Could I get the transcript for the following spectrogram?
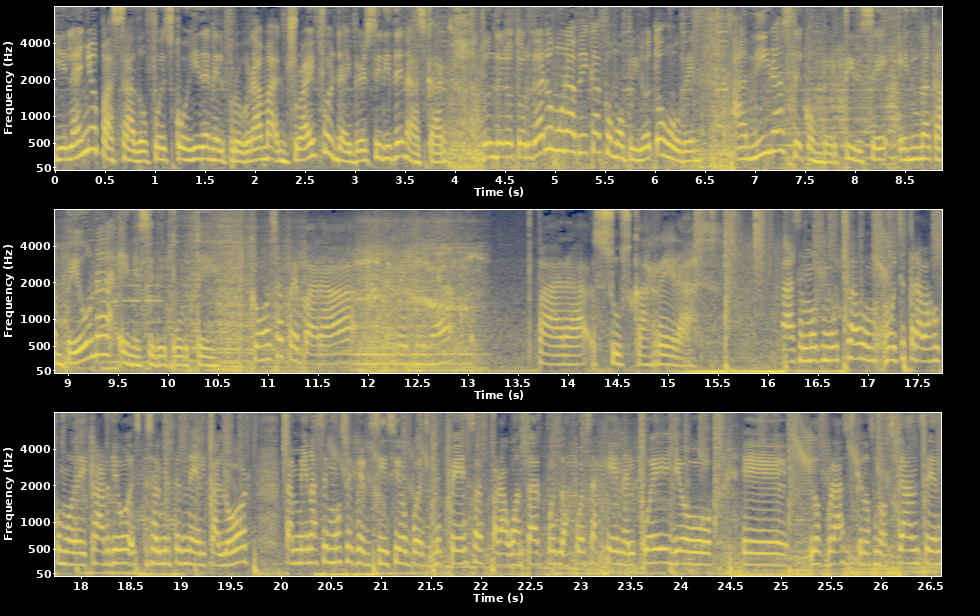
y el año pasado fue escogida en el programa Drive for Diversity de NASCAR, donde le otorgaron una beca como piloto joven a miras de convertirse en una campeona en ese deporte. ¿Cómo se prepara Regina para sus carreras? Hacemos mucho, mucho trabajo como de cardio, especialmente en el calor. También hacemos ejercicio pues, de pesas para aguantar pues, la fuerza G en el cuello, eh, los brazos que no se nos cansen.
